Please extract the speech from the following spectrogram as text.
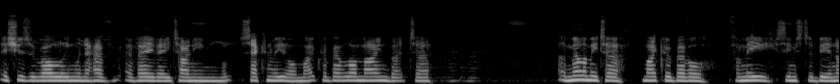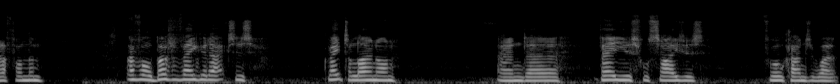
issues with rolling when I have a very, very tiny secondary or micro bevel on mine, but uh, a millimeter micro bevel for me seems to be enough on them. Overall, both are very good axes, great to learn on, and uh, very useful sizes for all kinds of work.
